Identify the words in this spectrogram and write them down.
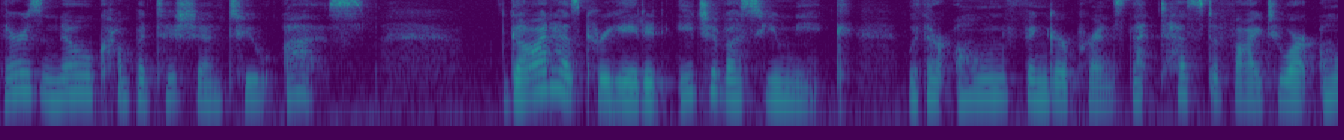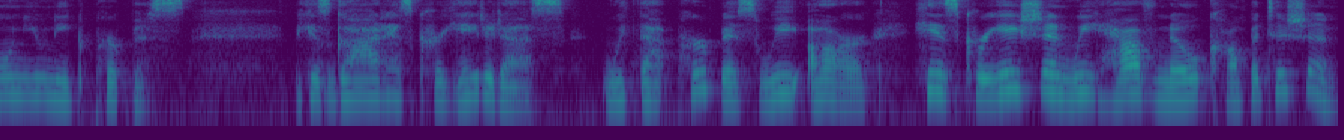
there is no competition to us. God has created each of us unique with our own fingerprints that testify to our own unique purpose. Because God has created us with that purpose, we are His creation. We have no competition.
